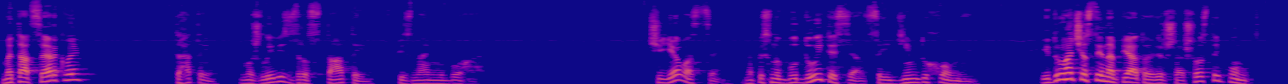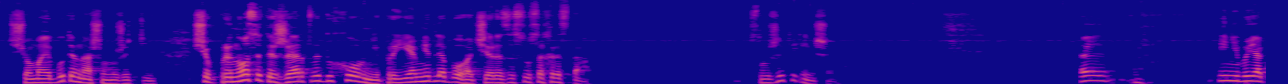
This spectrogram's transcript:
Мета церкви дати можливість зростати в пізнанні Бога. Чи є у вас це? Написано: будуйтеся в цей дім духовний. І друга частина п'ятого вірша, шостий пункт, що має бути в нашому житті, щоб приносити жертви духовні, приємні для Бога через Ісуса Христа. Служити іншим. Е, І ніби як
